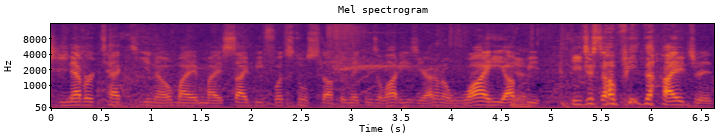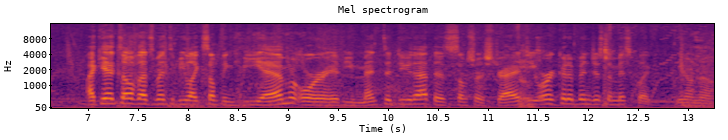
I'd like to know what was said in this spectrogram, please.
never teched, you know, my, my side B footstool stuff, it would make things a lot easier. I don't know why he upbeat. He just upbeat the hydrant. I can't tell if that's meant to be like something BM or if he meant to do that. There's some sort of strategy, Both. or it could have been just a misclick. We don't know.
